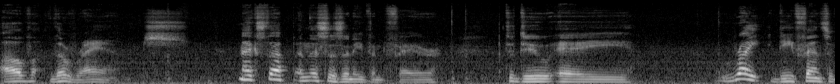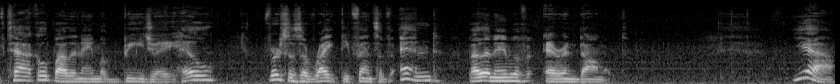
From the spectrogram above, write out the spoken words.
of the Rams. Next up, and this isn't even fair, to do a right defensive tackle by the name of BJ Hill versus a right defensive end by the name of Aaron Donald. Yeah,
